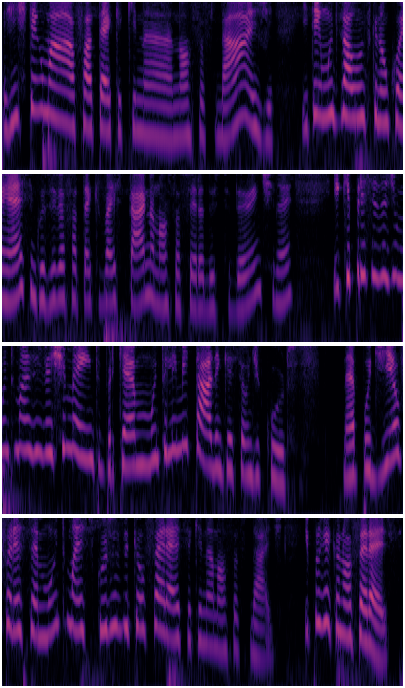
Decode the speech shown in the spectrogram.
A gente tem uma FATEC aqui na nossa cidade e tem muitos alunos que não conhecem, inclusive a FATEC vai estar na nossa Feira do Estudante, né, e que precisa de muito mais investimento, porque é muito limitado em questão de cursos. Né? Podia oferecer muito mais cursos do que oferece aqui na nossa cidade. E por que, que não oferece?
